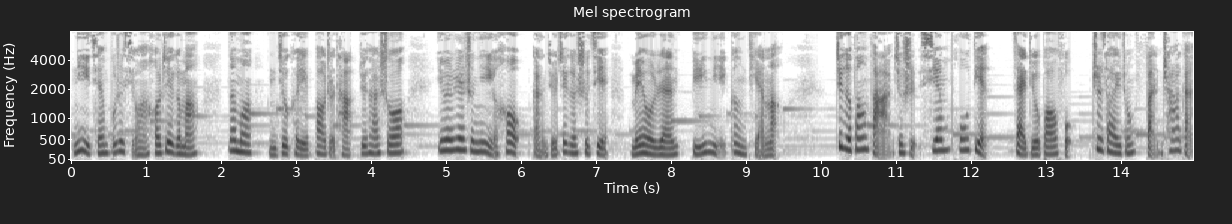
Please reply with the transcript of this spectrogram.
你以前不是喜欢喝这个吗？那么你就可以抱着他对他说：“因为认识你以后，感觉这个世界没有人比你更甜了。”这个方法就是先铺垫，再丢包袱，制造一种反差感，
